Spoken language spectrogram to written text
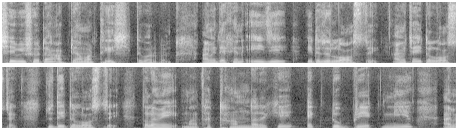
সেই বিষয়টা আপনি আমার থেকে শিখতে পারবেন। আমি দেখেন, এই যে এটা যে লস যায়, আমি চাই এটা লস যাক। যদি এটা লস যায়, তাহলে আমি মাথা ঠান্ডা রেখে একটু ব্রেক নিয়ে, আমি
